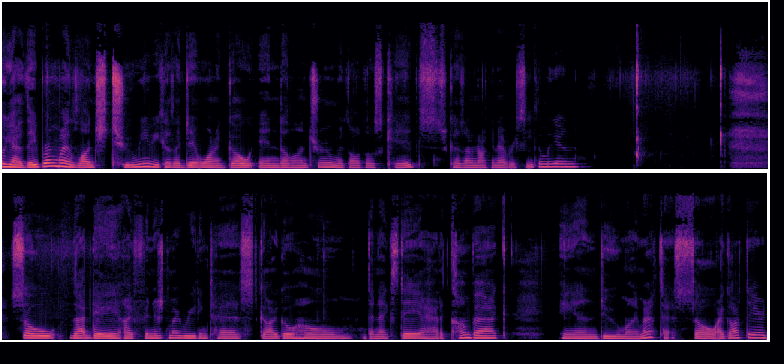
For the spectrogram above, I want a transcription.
Oh yeah, they brought my lunch to me because I didn't want to go in the lunchroom with all those kids because I'm not going to ever see them again. So that day I finished my reading test, got to go home. The next day I had to come back and do my math test. So I got there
